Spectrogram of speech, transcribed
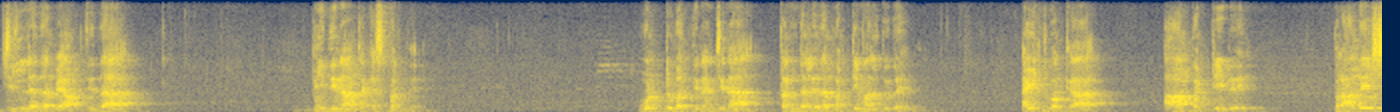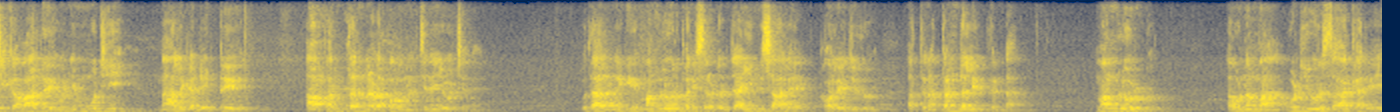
ಜಿಲ್ಲೆದ ವ್ಯಾಪ್ತಿದ ಬೀದಿ ನಾಟಕ ಸ್ಪರ್ಧೆ. ಒಟ್ಟು ಬತ್ತಿನಂಚಿನ ತಂಡಲೆದ ಪಟ್ಟಿ ಮಲ್ತದೆ. ಐದು ಬೊಕ್ಕ ಆ ಪಟ್ಟಿಡ್ ಪ್ರಾದೇಶಿಕವಾದ ಒಂಜಿ ಮೂಜಿ ನಾಲ್ಕಡೆಟ್ಟು ಆ ಪಂತನ್ ನಡಪವನಂಚಿನ ಯೋಚನೆ. ಉದಾಹರಣೆಗೆ ಮಂಗಳೂರು ಪರಿಸರ ಒಂಜಿ ಐದು ಶಾಲೆ ಕಾಲೇಜುಲು ಅತ್ತನ ತಂಡಲಿತ್ತಂಡ ಮಂಗಳೂರು ಅವು ನಮ್ಮ ಒಡಿಯೂರು ಸಹಕಾರಿ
